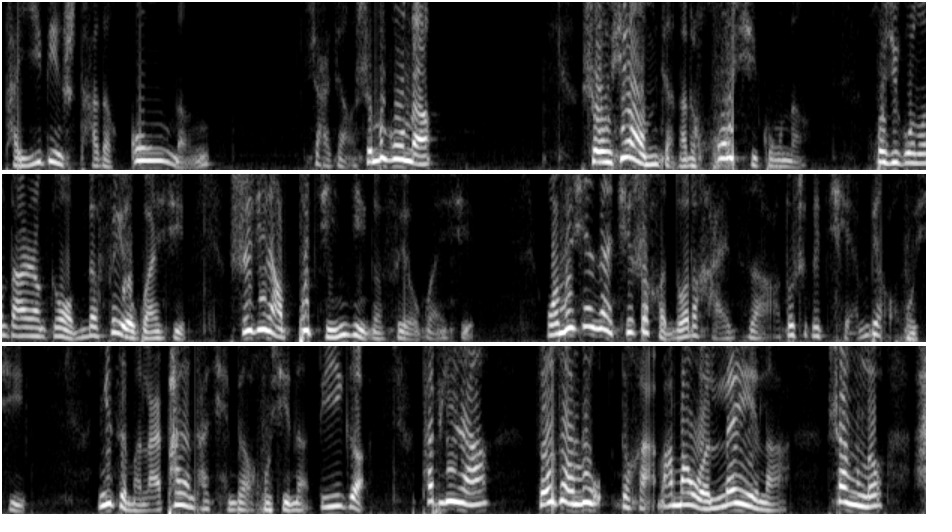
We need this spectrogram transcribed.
它一定是它的功能下降。什么功能？首先我们讲它的呼吸功能，呼吸功能当然跟我们的肺有关系，实际上不仅仅跟肺有关系。我们现在其实很多的孩子啊，都是个浅表呼吸。你怎么来判断他浅表呼吸呢？第一个，他平常走走路都喊妈妈，我累了。上楼，唉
